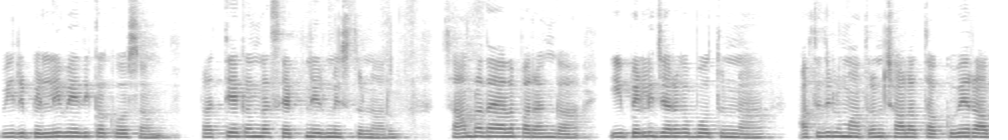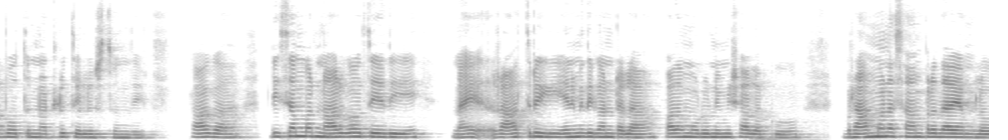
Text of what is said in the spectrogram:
వీరి పెళ్ళి వేదిక కోసం ప్రత్యేకంగా సెట్ నిర్మిస్తున్నారు. సాంప్రదాయాల పరంగా ఈ పెళ్ళి జరగబోతున్న అతిథులు మాత్రం చాలా తక్కువే రాబోతున్నట్లు తెలుస్తుంది. కాగా డిసెంబర్ నాలుగవ తేదీ నై రాత్రి ఎనిమిది గంటల పదమూడు నిమిషాలకు బ్రాహ్మణ సాంప్రదాయంలో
